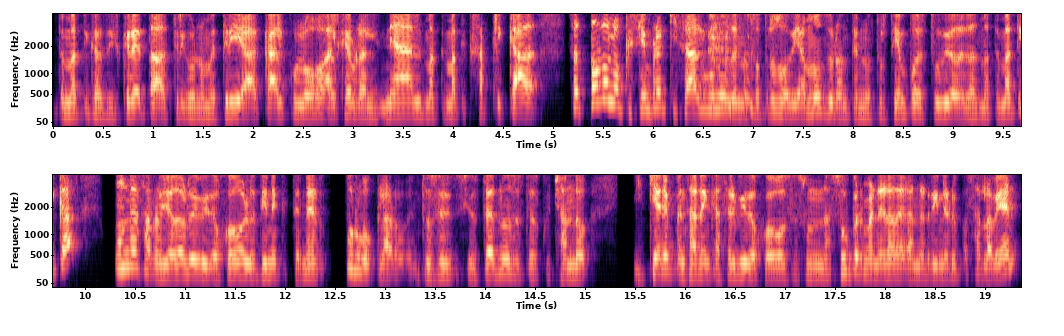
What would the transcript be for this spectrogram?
matemáticas discretas, trigonometría, cálculo, álgebra lineal, matemáticas aplicadas. O sea, todo lo que siempre quizá algunos de nosotros odiamos durante nuestro tiempo de estudio de las matemáticas, un desarrollador de videojuego lo tiene que tener turbo claro. Entonces, si usted nos está escuchando y quiere pensar en que hacer videojuegos es una súper manera de ganar dinero y pasarla bien,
